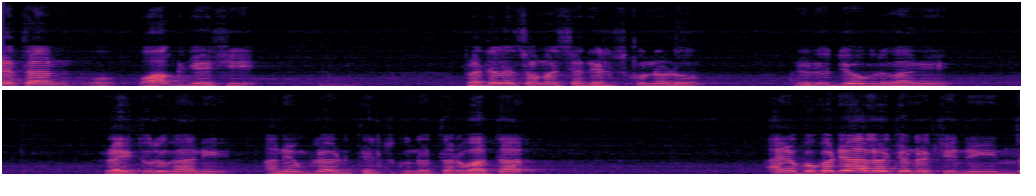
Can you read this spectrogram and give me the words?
మ్యారథాన్ వాక్ చేసి ప్రజల సమస్య తెలుసుకున్నాడు. నిరుద్యోగులు కానీ రైతులు కానీ అన్ఎంప్లాయిడ్ తెలుసుకున్న తర్వాత ఆయనకు ఒకటే ఆలోచన వచ్చింది. ఇంత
